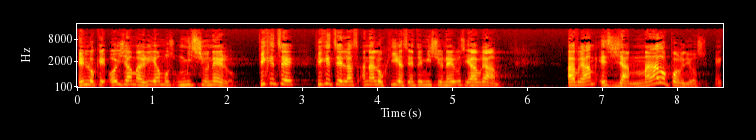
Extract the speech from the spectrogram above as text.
en lo que hoy llamaríamos un misionero. Fíjense, fíjense las analogías entre misioneros y Abraham. Abraham es llamado por Dios, eh,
